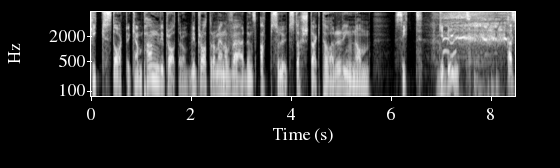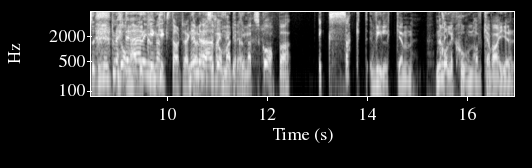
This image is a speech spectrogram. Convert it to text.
Kickstarter-kampanj vi pratar om. Vi pratar om en av världens absolut största aktörer inom sitt gebit. Alltså det är inte, Nej, de det är hade ingen kunnat, Kickstarter-aktör. Nej men är alltså de hade det. kunnat skapa exakt vilken Nej, men- kollektion av kavajer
